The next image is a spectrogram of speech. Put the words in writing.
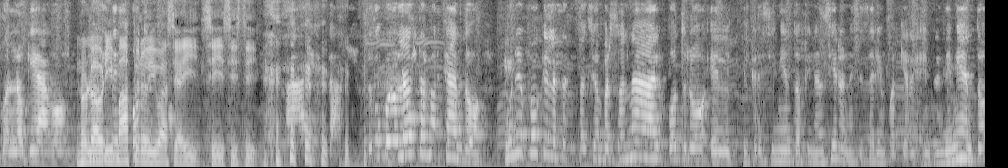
Con lo que hago. No lo abrí más, pero iba hacia ahí. Sí, sí, sí. Ahí está. Entonces, por un lado estás marcando un enfoque en la satisfacción personal, otro el, crecimiento financiero necesario en cualquier emprendimiento,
